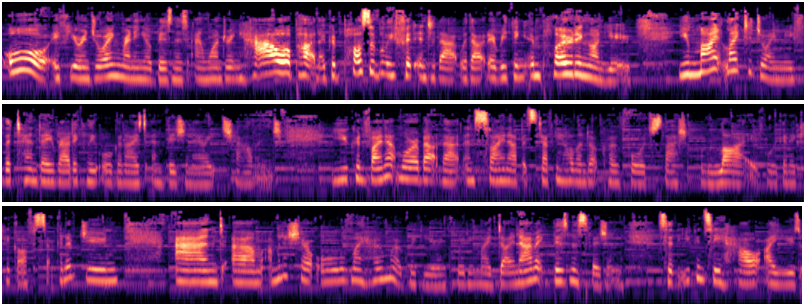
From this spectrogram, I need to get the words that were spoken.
or if you're enjoying running your business and wondering how a partner could possibly fit into that without everything imploding on you, you might like to join me for the 10 day Radically Organized and Visionary Challenge. You can find out more about that and sign up at stephanieholland.co forward slash live. We're going to kick off 2nd of June, and um, I'm going to share all of my homework with you, including my dynamic business vision so that you can see how I use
